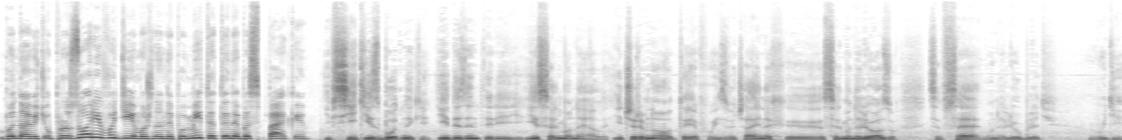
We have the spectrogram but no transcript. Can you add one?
бо навіть у прозорій воді можна не помітити небезпеки. І всі ті збутники, і дизентерії, і сальмонели, і черевного тифу, і звичайних е, сальмонельозу, це все вони люблять в воді.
